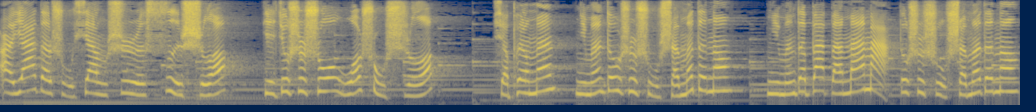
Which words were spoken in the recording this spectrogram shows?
二丫的属相是巳蛇，也就是说我属蛇。小朋友们，你们都是属什么的呢？你们的爸爸妈妈都是属什么的呢？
